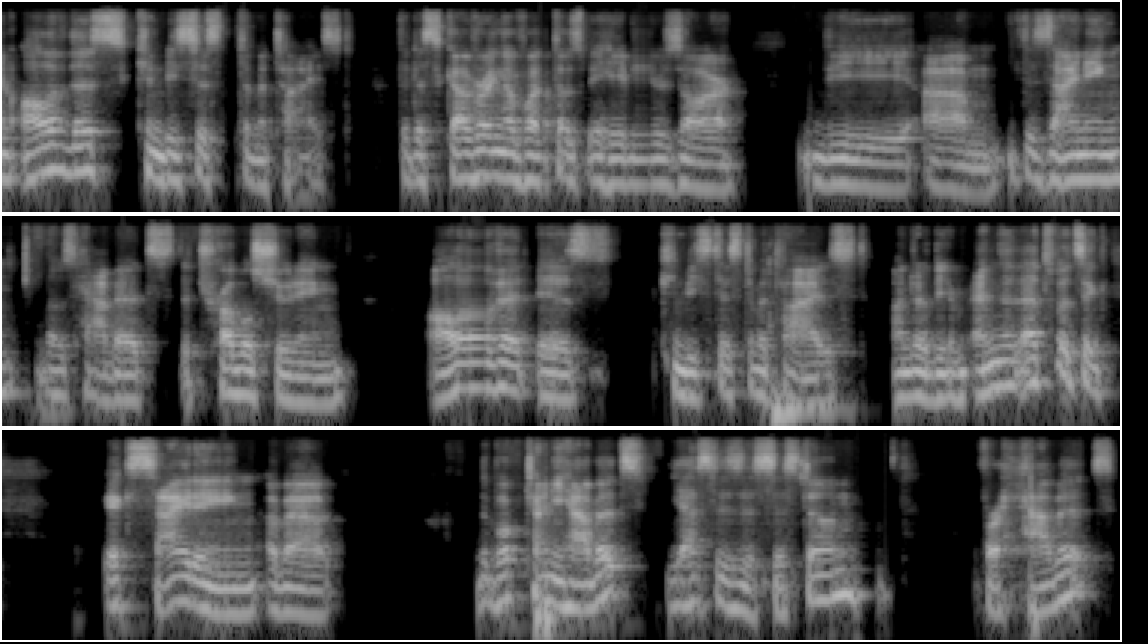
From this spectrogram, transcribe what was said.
And all of this can be systematized. The discovering of what those behaviors are, the um, designing those habits, the troubleshooting, all of it is can be systematized under the and that's what's exciting about the book Tiny Habits. Yes, is a system for habits,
